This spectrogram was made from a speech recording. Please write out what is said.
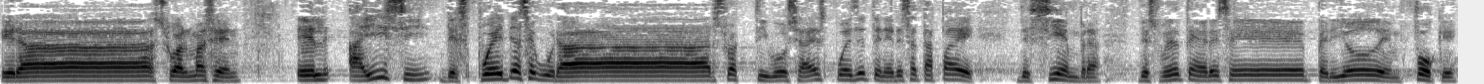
era su almacén, él ahí sí, después de asegurar su activo, o sea, después de tener esa etapa de, de, siembra, después de tener ese periodo de enfoque,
